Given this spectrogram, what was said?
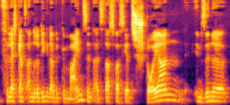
vielleicht ganz andere Dinge damit gemeint sind als das, was jetzt Steuern im Sinne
